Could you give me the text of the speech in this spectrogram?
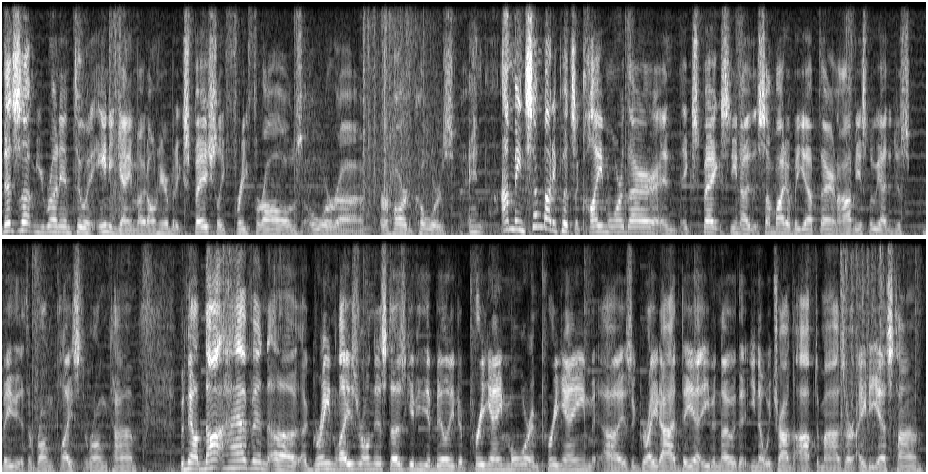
that's something you run into in any game mode on here, but especially free for alls or uh, or hardcores. And I mean, somebody puts a claymore there and expects you know that somebody will be up there, and obviously we had to just be at the wrong place at the wrong time. But now, not having a, a, green laser on this does give you the ability to pre-aim more, and pre-aim uh, is a great idea, even though that, you know, we tried to optimize our ADS time.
